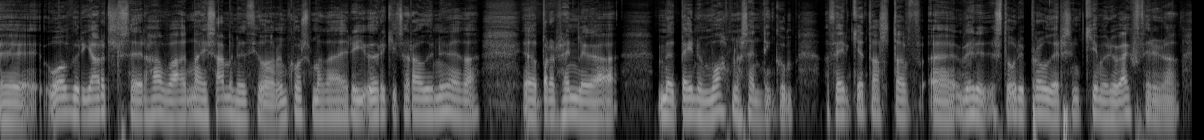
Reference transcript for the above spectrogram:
uh, ofur jarl þeir hafa næði saminuð þjóðanum hvort sem að það er í öryggisráðinu eða, eða bara hreinlega með beinum vopnasendingum að þeir geta alltaf uh, verið stóri bróðir sem kemur í veg fyrir að,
